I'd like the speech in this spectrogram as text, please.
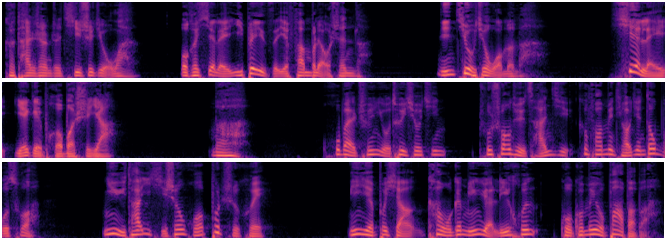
可摊上这七十九万。”我和谢磊一辈子也翻不了身呐，您救救我们吧！谢磊也给婆婆施压。妈，胡百春有退休金，除双腿残疾，各方面条件都不错，你与他一起生活不吃亏。您也不想看我跟明远离婚，果果没有爸爸吧？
